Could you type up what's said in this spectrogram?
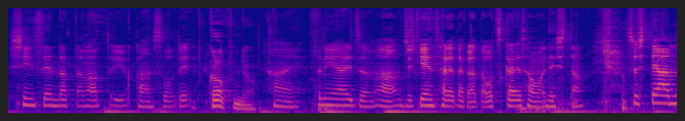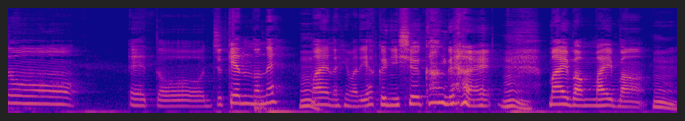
新鮮だったなという感想で。 그렇군요. はい。とりあえず、まあ、受験された方お疲れ様でした。そしてあのーえっ、と、受験のね、うん前の日まで約2週間ぐらい、 음. 毎晩毎晩、 음.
